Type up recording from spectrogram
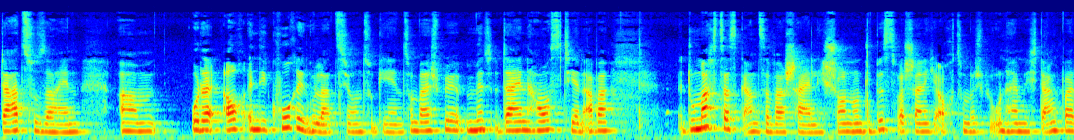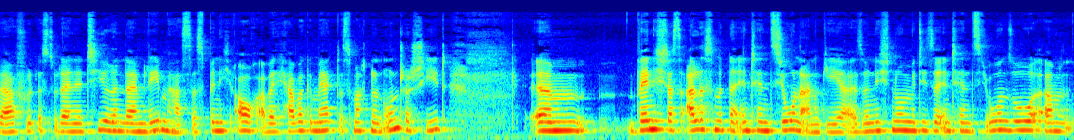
da zu sein. Oder auch in die Koregulation zu gehen, zum Beispiel mit deinen Haustieren. Aber Du machst das Ganze wahrscheinlich schon und du bist wahrscheinlich auch zum Beispiel unheimlich dankbar dafür, dass du deine Tiere in deinem Leben hast. Das bin ich auch. Aber ich habe gemerkt, es macht einen Unterschied, ähm, wenn ich das alles mit einer Intention angehe. Also nicht nur mit dieser Intention so. Ähm,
